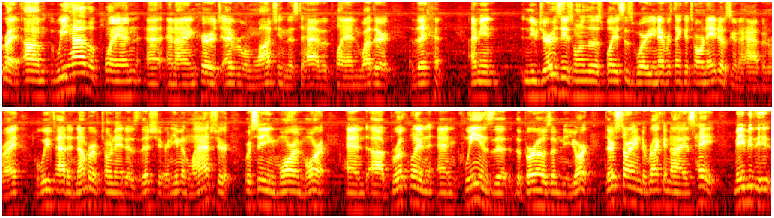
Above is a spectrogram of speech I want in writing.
Right. Um, we have a plan, uh, and I encourage everyone watching this to have a plan. Whether they, I mean, New Jersey is one of those places where you never think a tornado is going to happen, right? But we've had a number of tornadoes this year, and even last year, we're seeing more and more. And uh, Brooklyn and Queens, the, the boroughs of New York, they're starting to recognize, hey, maybe the,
